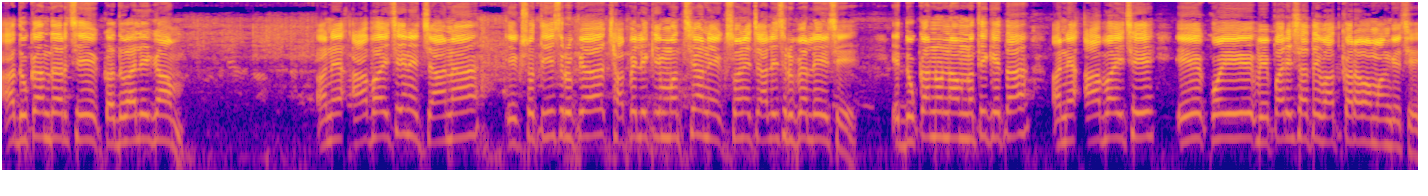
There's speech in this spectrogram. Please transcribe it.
આ દુકાનદાર છે કદવાલી ગામ. અને આ ભાઈ છે ને ચાના એકસો ત્રીસ રૂપિયા છાપેલી કિંમત છે અને એકસો ચાલીસ રૂપિયા લે છે. એ દુકાનનું નામ નથી કહેતા અને આ ભાઈ છે એ કોઈ વેપારી સાથે વાત કરાવવા માંગે છે.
